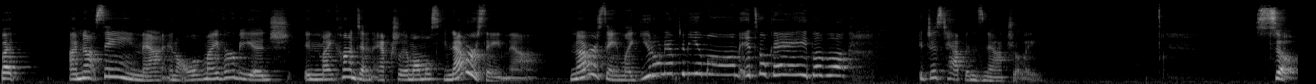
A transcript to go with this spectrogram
But I'm not saying that in all of my verbiage in my content. Actually, I'm almost never saying that. Never saying, like, you don't have to be a mom. It's okay, blah, blah. It just happens naturally. So,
